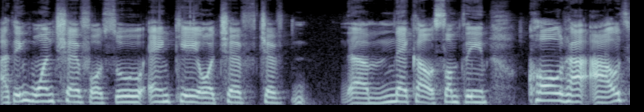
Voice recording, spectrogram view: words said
i think one chef or so nk or chef chef um Nneka or something called her out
